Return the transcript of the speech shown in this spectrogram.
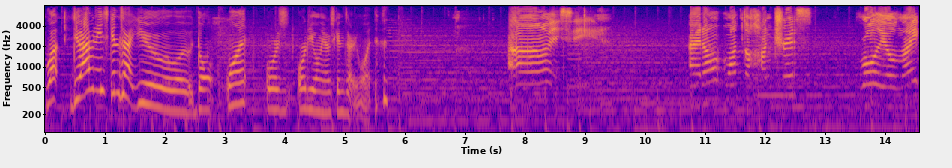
what? Do you have any skins that you don't want, or is, or do you only have skins that you want? Uh, let me see. I don't want the Huntress, Royal Knight,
